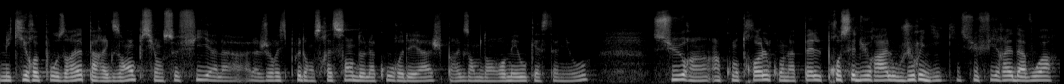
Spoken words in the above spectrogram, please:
mais qui reposerait, par exemple, si on se fie à la, jurisprudence récente de la Cour EDH, par exemple dans Roméo Castagno, sur un, contrôle qu'on appelle procédural ou juridique. Il suffirait d'avoir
